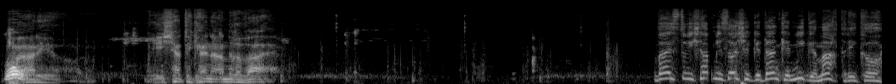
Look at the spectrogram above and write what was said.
Wow. Mario, ich hatte keine andere Wahl. Weißt du, ich habe mir solche Gedanken nie gemacht, Rico.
